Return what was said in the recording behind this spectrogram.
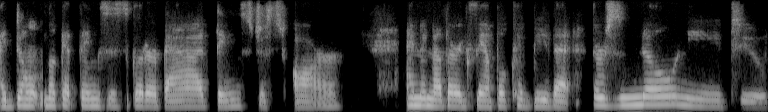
I don't look at things as good or bad, things just are. And another example could be that there's no need to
